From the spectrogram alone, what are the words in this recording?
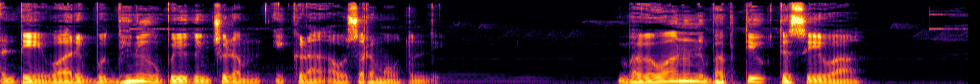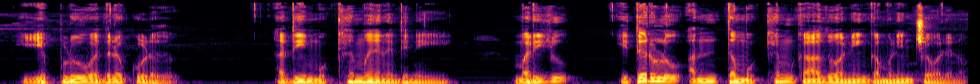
అంటే వారి బుద్ధిని ఉపయోగించడం ఇక్కడ అవసరమవుతుంది. భగవానుని భక్తియుక్త సేవ ఎప్పుడూ వదలకూడదు. అది ముఖ్యమైనదిని మరియు ఇతరులు అంత ముఖ్యం కాదు అని గమనించవలెను.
